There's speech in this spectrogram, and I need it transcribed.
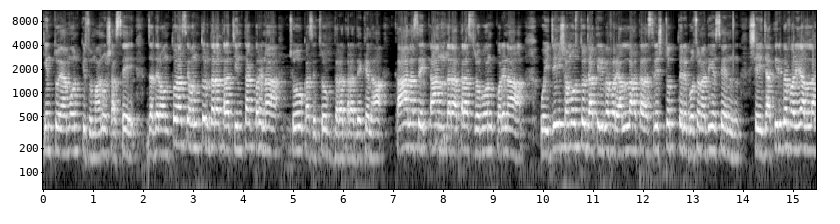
কিন্তু এমন কিছু মানুষ আছে, যাদের অন্তর আছে, অন্তর দ্বারা তারা চিন্তা করে না, চোখ আছে, চোখ দ্বারা তারা দেখে না, কান আছে, কান দ্বারা তারা শ্রবণ করে না। ওই যেই সমস্ত জাতির ব্যাপারে আল্লাহ তালা শ্রেষ্ঠত্বের ঘোষণা দিয়েছেন, সেই জাতির ব্যাপারে আল্লাহ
